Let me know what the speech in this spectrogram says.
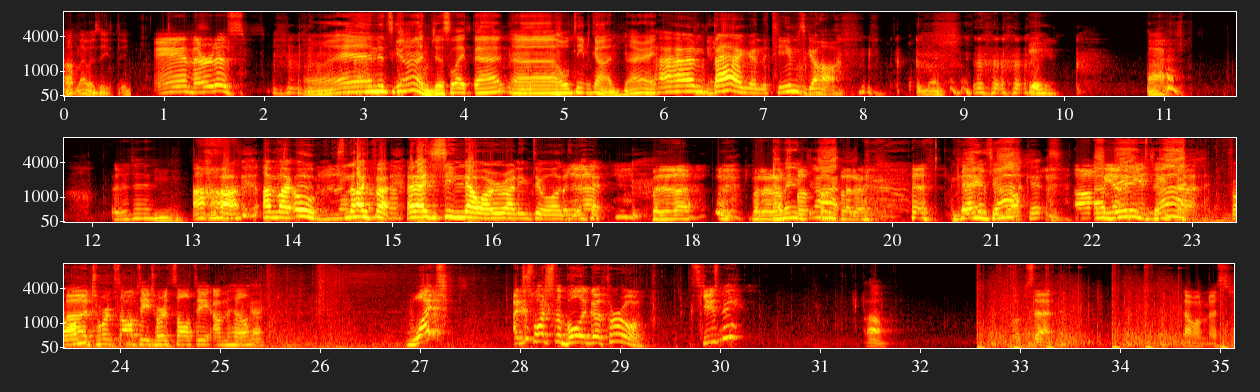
oh, that was easy. And there it is. Uh, and it's gone, just like that. Uh, whole team's gone. All right. And bang, and the team's gone. Ah. Ba-da-da. Ah, I'm like, oh, sniper, and I just see Noah running towards it. Ba-da-da. Ba-da-da. I'm in Ba-da-da. shot. Ba-da-da. Can I get some Drop. rockets? Oh, A yeah, big he is being shot. shot. From? Uh, towards Salty, towards Salty on the hill. Okay. What? I just watched the bullet go through him. Excuse me? Oh. Upset. That one missed.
